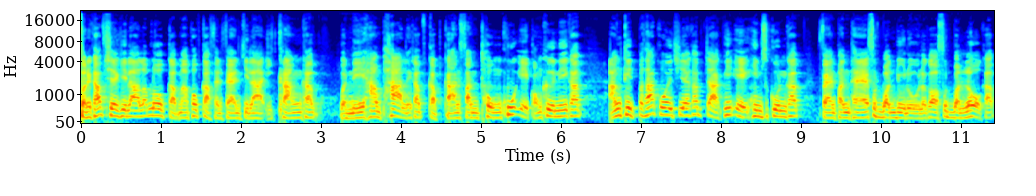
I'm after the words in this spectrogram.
สวัสดีครับเชียร์กีฬารอบโลกกลับมาพบกับแฟนๆกีฬาอีกครั้งครับ วันนี้ห้ามพลาดเลยครับกับการฟันธงคู่เอกของคืนนี้ครับอังกฤษปะทะโครเอเชียครับจากพี่เอกฮิมสกุลครับแฟนพันธ์แท้ฟุตบอลยูโรแล้วก็ฟุตบอลโลกครับ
